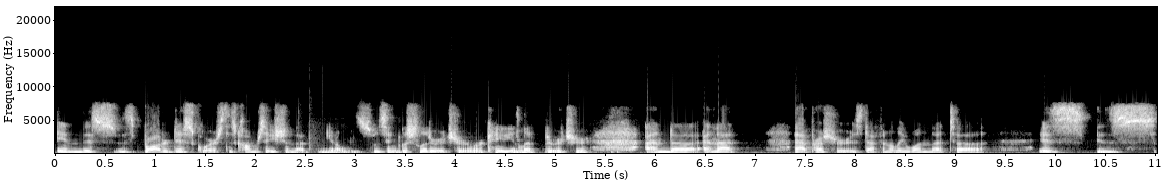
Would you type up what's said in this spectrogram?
in this this broader discourse, this conversation that you know was, was English literature or Canadian literature, and uh, and that that pressure is definitely one that uh, is is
